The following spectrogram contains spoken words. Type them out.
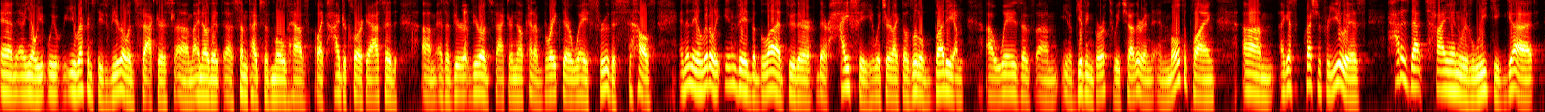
And, uh, you know, we, we, you referenced these virulence factors. Um, I know that uh, some types of mold have like hydrochloric acid um, as a vir- virulence factor, and they'll kind of break their way through the cells. And then they literally invade the blood through their, their hyphae, which are like those little budding uh, ways of, um, you know, giving birth to each other and, and multiplying. Um, I guess the question for you is, how does that tie in with leaky gut?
